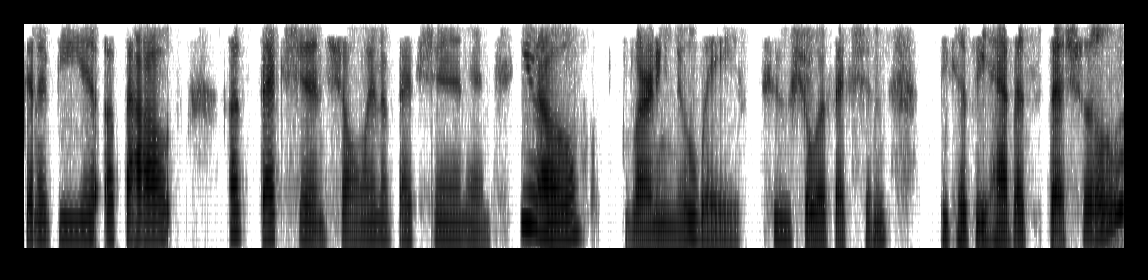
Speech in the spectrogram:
going to be about affection, showing affection and, you know, learning new ways to show affection because we have a special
